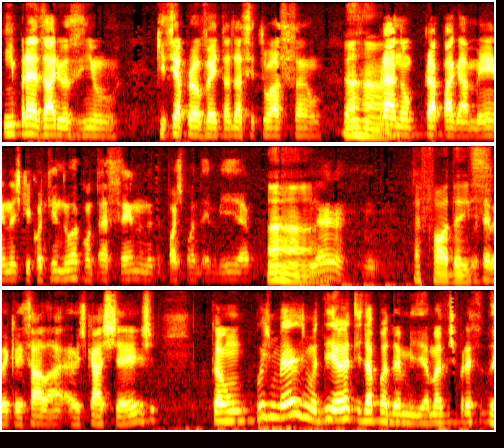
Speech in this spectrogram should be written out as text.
empresáriozinho que se aproveita da situação Aham. para não para pagar menos, que continua acontecendo né, depois pandemia, Aham. né? É foda isso. Você vê que os salários, os cachês estão os mesmos de antes da pandemia, mas os preços do-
